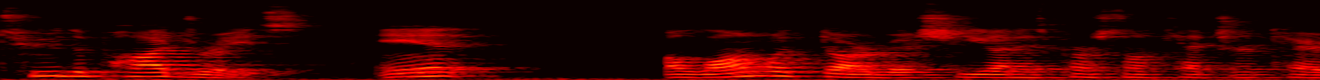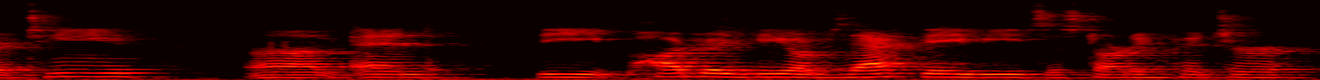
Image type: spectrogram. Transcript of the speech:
to the Padres, and along with Darvish, he got his personal catcher Caratini, um, and the Padres gave up Zach Davies, the starting pitcher.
